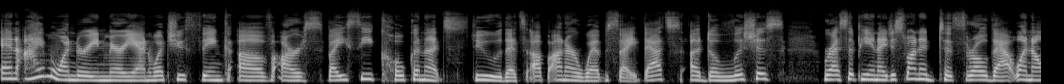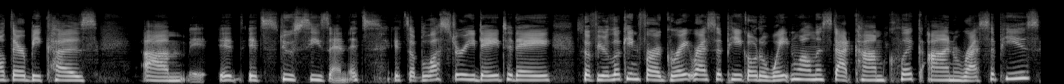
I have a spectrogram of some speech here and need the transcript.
And I'm wondering, Marianne, what you think of our spicy coconut stew that's up on our website. That's a delicious recipe. And I just wanted to throw that one out there because um, it, it, it's stew season. It's it's a blustery day today. So if you're looking for a great recipe, go to weightandwellness.com, click on recipes,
